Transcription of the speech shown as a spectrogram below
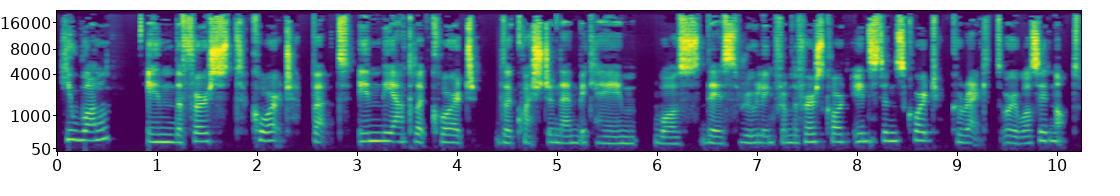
He won in the first court, but in the appellate court, the question then became was this ruling from the first court instance court correct or was it not?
